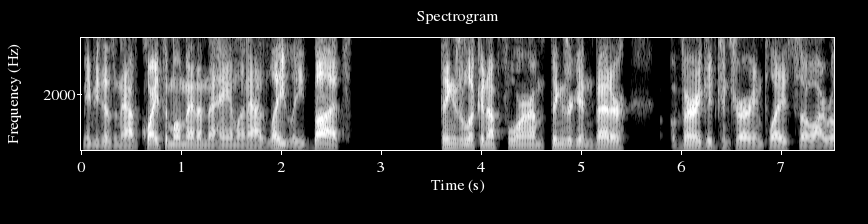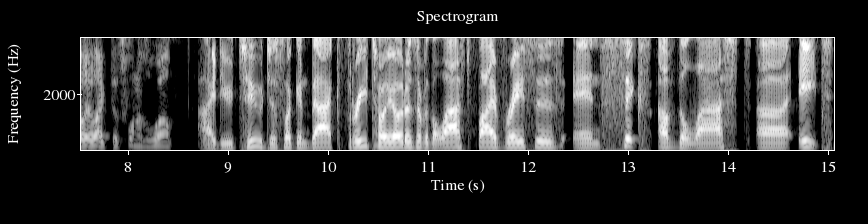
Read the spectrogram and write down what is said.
Maybe he doesn't have quite the momentum that Hamlin has lately, but things are looking up for him. Things are getting better. A very good contrarian play. So I really like this one as well. I do too. Just looking back, three Toyotas over the last five races, and six of the last uh, eight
